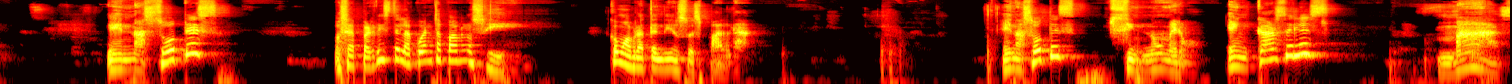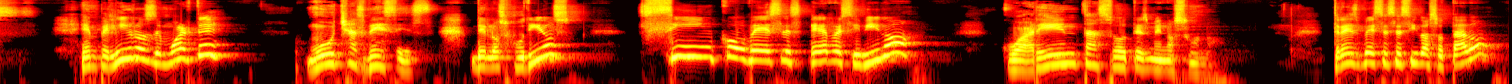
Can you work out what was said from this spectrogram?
En azotes. O sea, ¿perdiste la cuenta, Pablo? Sí. ¿Cómo habrá tendido su espalda? En azotes, sin número. En cárceles, más. En peligros de muerte, muchas veces. De los judíos, cinco veces he recibido 40 azotes menos uno. Tres veces he sido azotado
